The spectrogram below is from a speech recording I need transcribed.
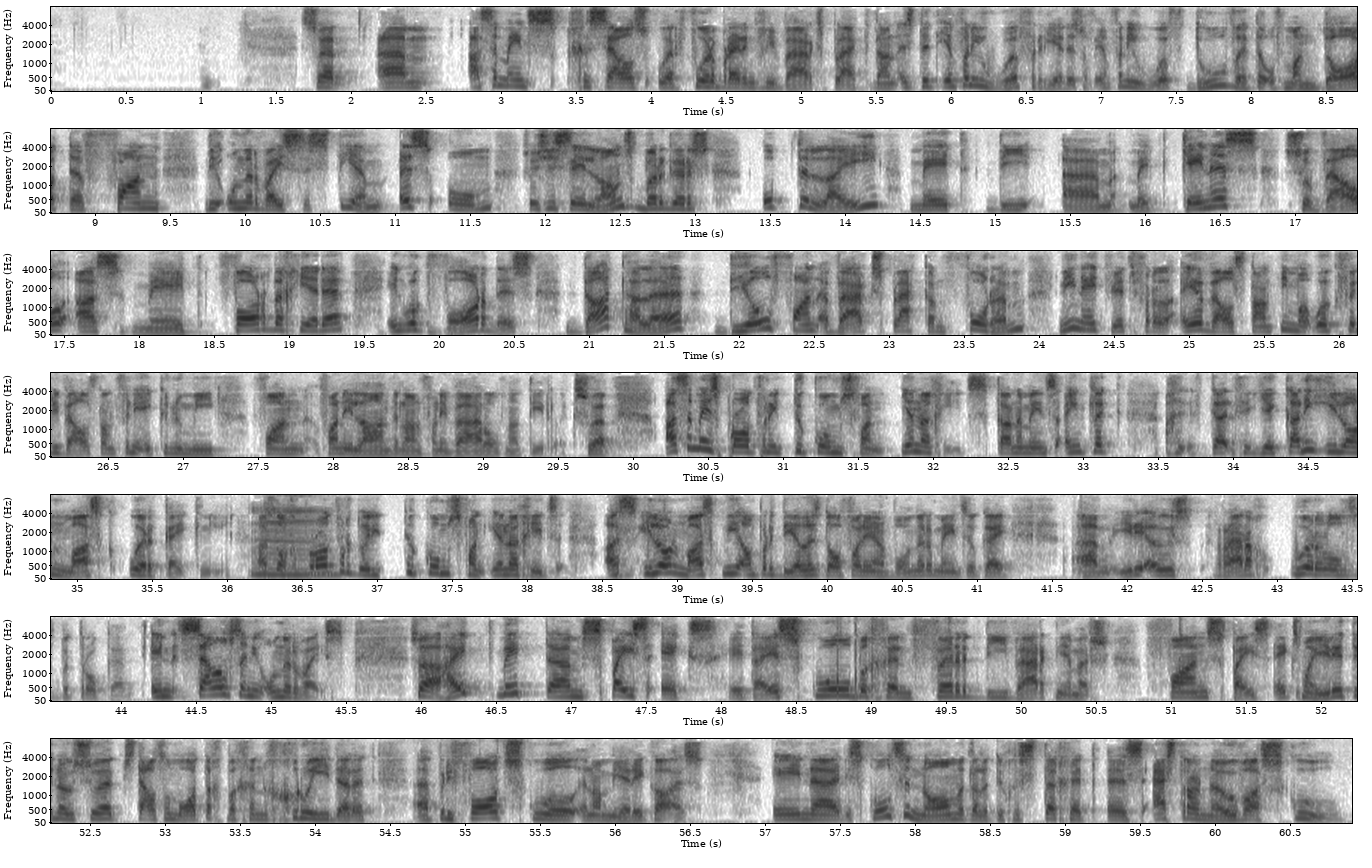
So, ehm um, as 'n mens gesels oor voorbereiding vir die werksplek, dan is dit een van die hoofredes of een van die hoofdoelwitte of mandate van die onderwysstelsel is om, soos jy sê, landsburgers op te lei met die ehm um, met kennis sowel as met vaardighede en ook waardes dat hulle deel van 'n werksplek kan vorm, nie net weet vir hulle eie welstand nie, maar ook vir die welstand van die ekonomie van van die land en dan van die wêreld natuurlik. So, as 'n mens praat van die toekoms van enigiets, kan 'n mens eintlik jy kan nie Elon Musk oorkyk nie. As daar mm. gepraat word oor die toekoms van enigiets, as Elon Musk nie amper deel is daarvan nie, dan wonder mense, okay, ehm um, hierdie ou is regtig oral betrokke en selfs in die onderwys. So hy het met um, SpaceX het hy 'n skool begin vir die werknemers van SpaceX, maar hierdie het nou so stelselmatig begin groei dat dit 'n privaat skool in Amerika is. En uh, die skool se naam wat hulle toe gestig het is Astronova School.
